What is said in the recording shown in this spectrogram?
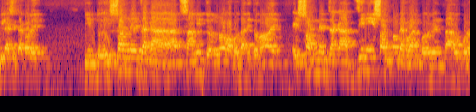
বিলাসিতা করে। কিন্তু এই স্বর্ণের জাকাত স্বামীর জন্য অবধারিত নয়। এই স্বর্ণের জাকাত যিনি স্বর্ণ ব্যবহার করবেন, তার উপরে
